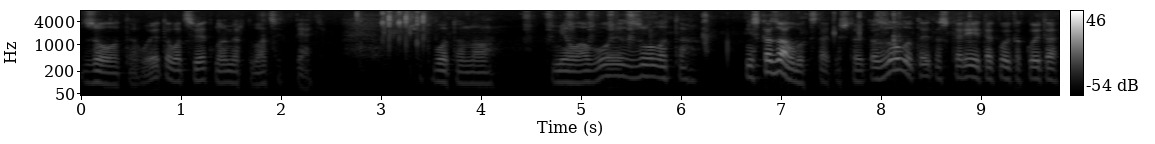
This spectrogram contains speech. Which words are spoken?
золото. У этого цвет номер 25. Значит, вот оно, меловое золото. Не сказал бы, кстати, что это золото. Это скорее такой какой-то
